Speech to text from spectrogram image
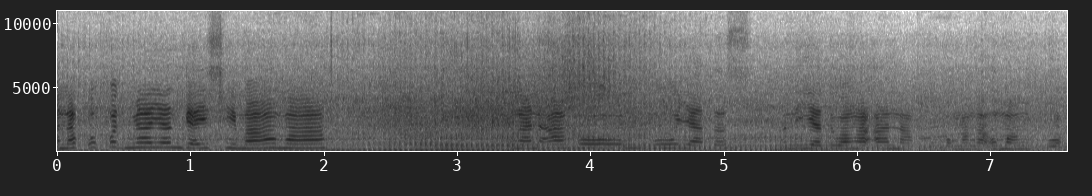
Anak upod nga yan guys si mama. Nga na ako kuya tas aniya duwa nga anak ko mga umangkon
